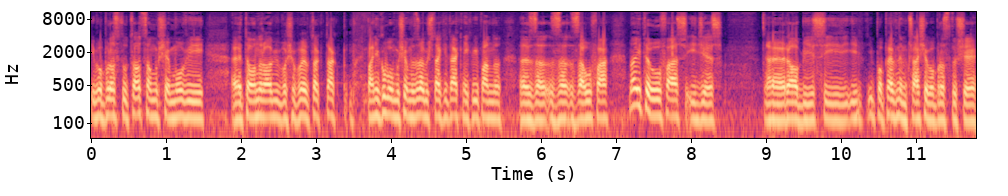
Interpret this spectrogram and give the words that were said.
I po prostu to, co mu się mówi, e, to on robi, bo się powie, tak, tak, Panie Kubo, musimy zrobić tak i tak, niech mi Pan e, za, za, zaufa. No i Ty ufasz, idziesz, robisz i, i, i po pewnym czasie po prostu się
